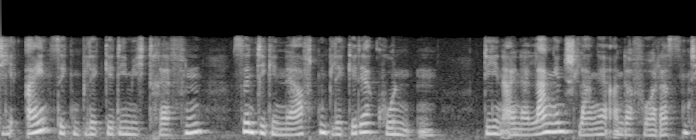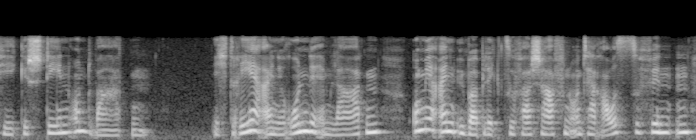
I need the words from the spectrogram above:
Die einzigen Blicke, die mich treffen, sind die genervten Blicke der Kunden, die in einer langen Schlange an der vordersten Theke stehen und warten. Ich drehe eine Runde im Laden, um mir einen Überblick zu verschaffen und herauszufinden,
